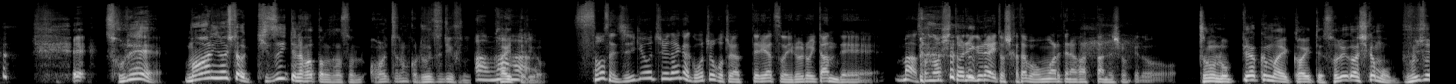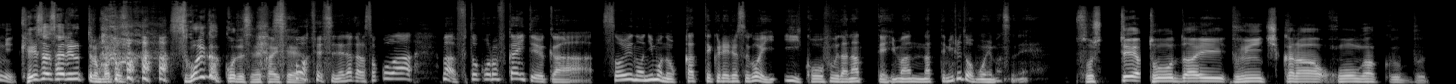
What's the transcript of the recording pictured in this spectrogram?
え、それ、周りの人は気づいてなかったのさ、その、あいつなんかルーズリーフに書いてるよ。そうですね。授業中なんかごちょごちょやってるやつはいろいろいたんで、まあその一人ぐらいとしか多分思われてなかったんでしょうけど。その600枚書いて、それがしかも文書に掲載されるってのはまた、すごい格好ですね、改正。そうですね。だからそこは、まあ懐深いというか、そういうのにも乗っかってくれるすごいいい校風だなって今になってみると思いますね。そして、東大文一から法学部。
